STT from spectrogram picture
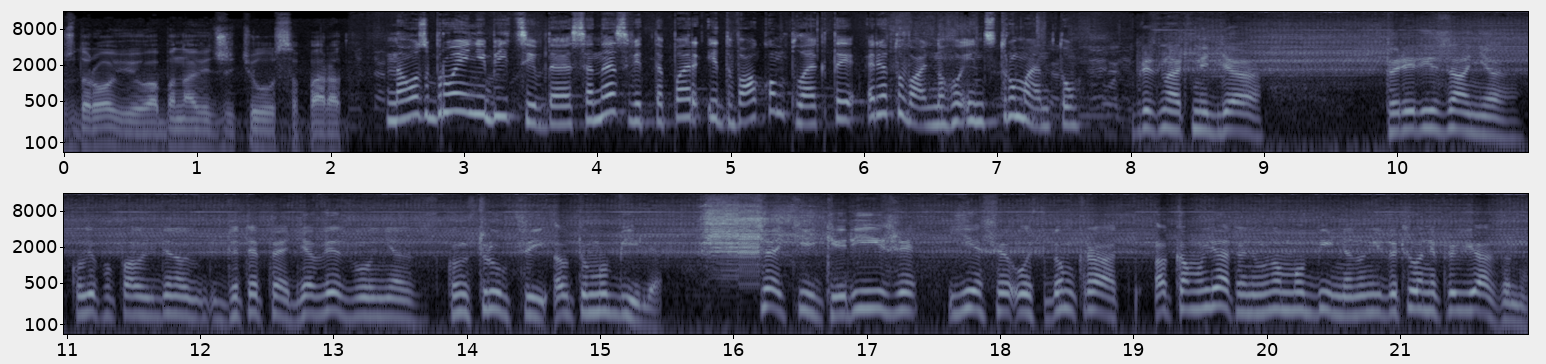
здоров'ю або навіть життю сапера. На озброєнні бійців ДСНС відтепер і два комплекти рятувального інструменту. призначений для перерізання, коли попала людина в ДТП, для визволення з конструкції автомобіля. Це тільки ріже, є ще ось домкрат, акумуляторний, воно мобільне, воно ні до чого не прив'язане.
